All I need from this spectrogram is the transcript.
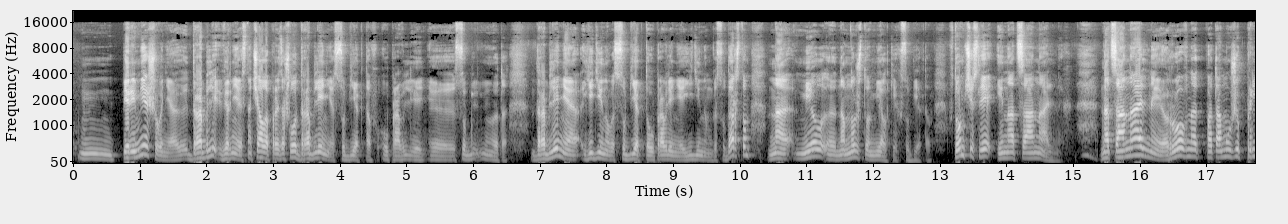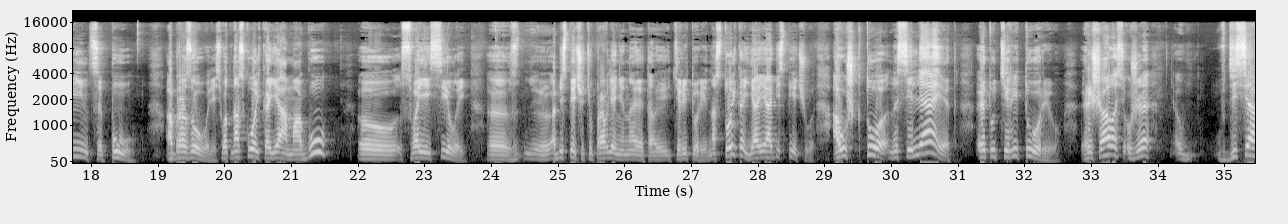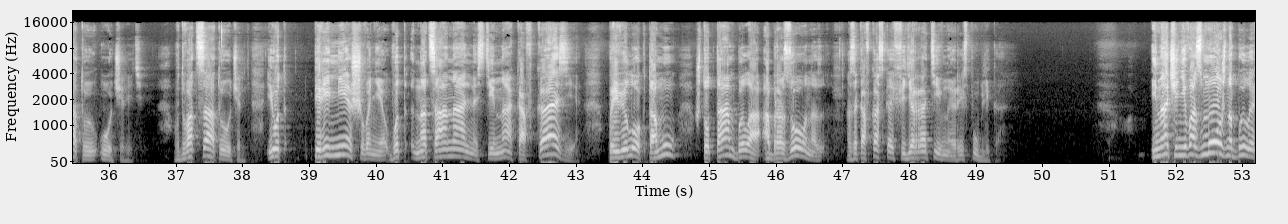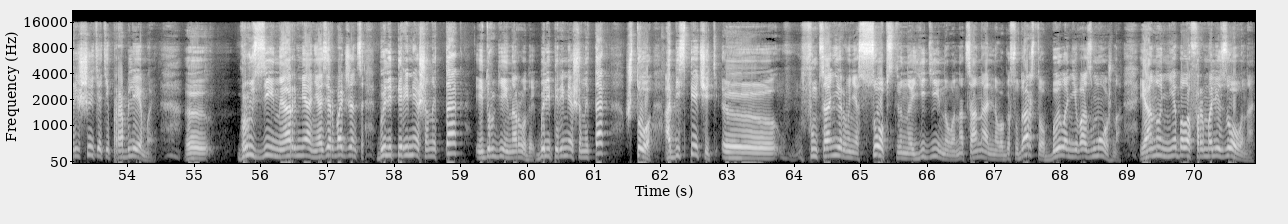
перемешивания, дробле, вернее, сначала произошло дробление субъектов управления, э, суб, ну, это, дробление единого субъекта управления единым государством на, мел, э, на множество мелких субъектов, в том числе и национальных. Национальные ровно по тому же принципу образовывались. Вот насколько я могу Э, своей силой э, э, обеспечить управление на этой территории, настолько я и обеспечиваю. А уж кто населяет эту территорию, решалось уже в десятую очередь, в двадцатую очередь. И вот перемешивание вот национальностей на Кавказе привело к тому, что там была образована Закавказская Федеративная Республика. Иначе невозможно было решить эти проблемы. Э, грузины, армяне, азербайджанцы были перемешаны так, и другие народы, были перемешаны так, что обеспечить э, функционирование собственно единого национального государства было невозможно. И оно не было формализовано.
